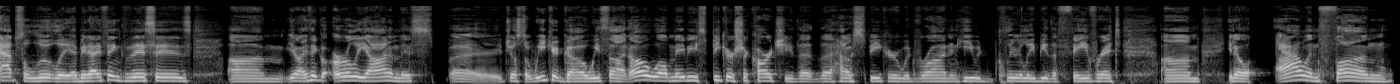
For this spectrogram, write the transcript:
Absolutely. I mean, I think this is, um, you know, I think early on in this, uh, just a week ago, we thought, oh, well, maybe Speaker Shekarchi, the, the House Speaker, would run and he would clearly be the favorite. Um, you know, Allan Fung,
